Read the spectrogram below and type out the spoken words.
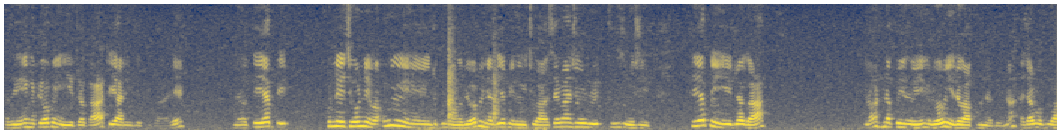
ဒါပြင်ငပြောပင်ရေအတွက်က140ဖြစ်ပါတယ်နော်တရက်ปีခုနှစ်ချိုးနေမှာဥယျာဉ်တခုမှာငပြောပင်နဲ့တရက်ပင်လေးချိုးတာ7ချိုး2ဆိုလို့ရှိရင်တရက်ပင်ရေအတွက်ကနော်နှစ်ပင်ဆိုရင်ငပြောပင်ရေအတွက်ကခုနှစ်ပင်နော်ဒါကြောင့်မို့သူက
